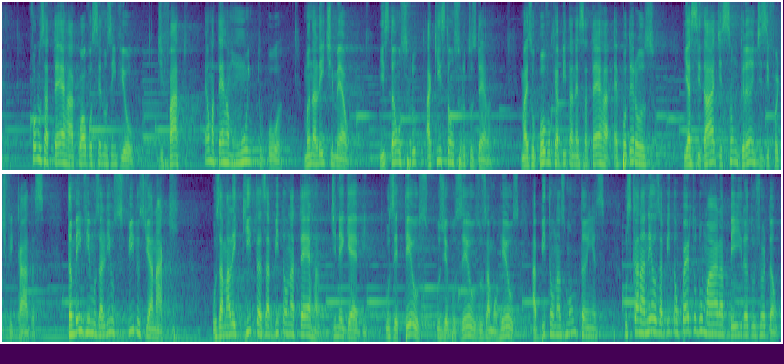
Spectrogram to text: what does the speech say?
Fomos à terra a qual você nos enviou. De fato, é uma terra muito boa, mana leite e mel. E estão os frutos, aqui estão os frutos dela. Mas o povo que habita nessa terra é poderoso, e as cidades são grandes e fortificadas. Também vimos ali os filhos de Anak os amalequitas habitam na terra de Negueb. Os heteus, os jebuseus, os amorreus habitam nas montanhas. Os cananeus habitam perto do mar, à beira do Jordão.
